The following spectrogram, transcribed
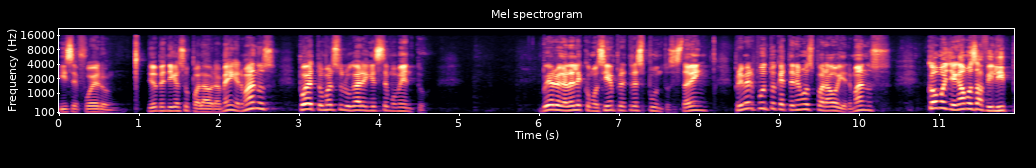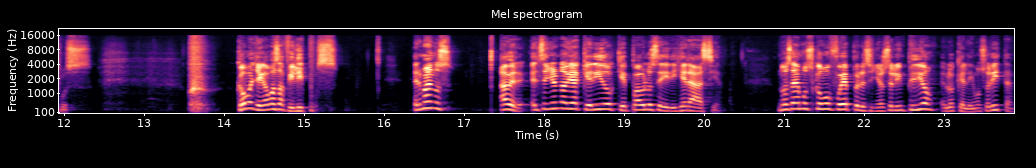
y se fueron. Dios bendiga su palabra. Amén, hermanos. Puede tomar su lugar en este momento. Voy a regalarle como siempre tres puntos. ¿Está bien? Primer punto que tenemos para hoy, hermanos. ¿Cómo llegamos a Filipos? ¿Cómo llegamos a Filipos? Hermanos, a ver, el Señor no había querido que Pablo se dirigiera a Asia. No sabemos cómo fue, pero el Señor se lo impidió, es lo que leímos ahorita.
